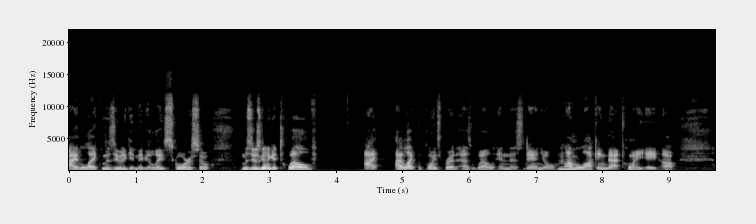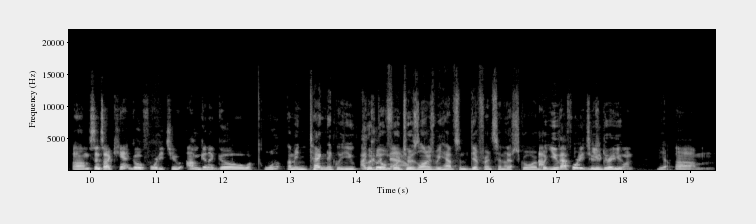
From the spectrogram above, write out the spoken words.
I like Mizzou to get maybe a late score. So Mizzou's going to get 12. I, I like the point spread as well in this, Daniel. Mhm. I'm locking that 28 up. Um, since I can't go 42, I'm going to go. Well, I mean, technically, you could, could go for it now. too, as long as we have some difference in our score. But you, that 42 you is a do great you. one. Yeah. Um,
